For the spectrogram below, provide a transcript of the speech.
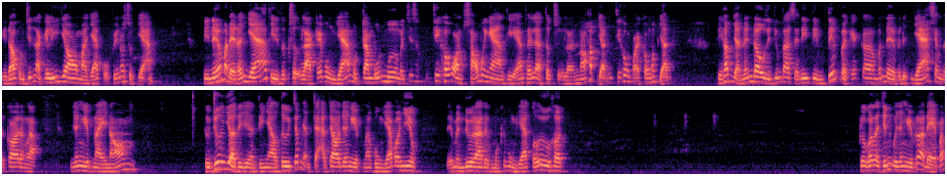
Thì đó cũng chính là cái lý do mà giá cổ phiếu nó sụt giảm. Thì nếu mà để đánh giá thì thực sự là cái vùng giá 140 mà chiếc chiếc khấu còn 60 ngàn thì em thấy là thực sự là nó hấp dẫn chứ không phải không hấp dẫn. Thì hấp dẫn đến đâu thì chúng ta sẽ đi tìm tiếp về các ờ, vấn đề về định giá xem tự coi rằng là doanh nghiệp này nó từ trước đến giờ thì thì nhà đầu tư chấp nhận trả cho doanh nghiệp là vùng giá bao nhiêu để mình đưa ra được một cái vùng giá tối ưu hơn. Cơ cấu tài chính của doanh nghiệp rất là đẹp á.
